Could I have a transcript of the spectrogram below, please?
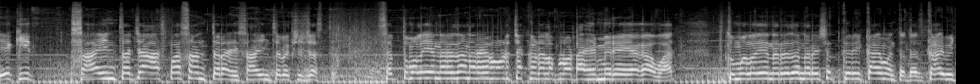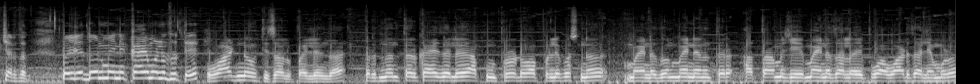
एक इ सहा इंचाच्या आसपास अंतर आहे सहा इंचापेक्षा जास्त साहेब तुम्हाला येणाऱ्या जाणाऱ्या रोडच्या कडेला प्लॉट आहे मिरे या गावात तुम्हाला येणाऱ्या जाणारे शेतकरी काय म्हणतात आज काय विचारतात पहिले दोन महिने काय म्हणत होते वाढ नव्हती चालू पहिल्यांदा परत नंतर काय झालं आपण प्रोडक्ट वापरल्यापासून महिना दोन महिन्यानंतर आता म्हणजे महिना झाला वाढ झाल्यामुळं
